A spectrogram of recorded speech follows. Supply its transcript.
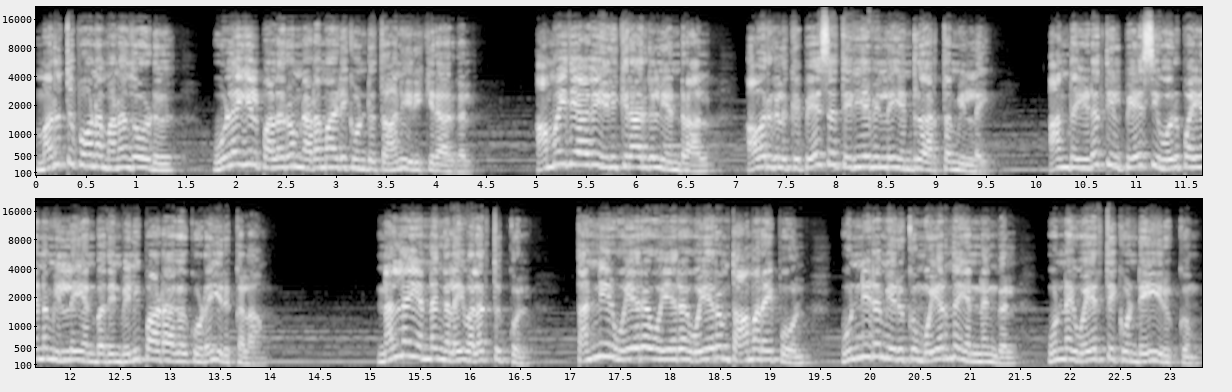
மறுத்து போன மனதோடு உலகில் பலரும் நடமாடிக்கொண்டு தான் இருக்கிறார்கள். அமைதியாக இருக்கிறார்கள் என்றால் அவர்களுக்கு பேச தெரியவில்லை என்று அர்த்தம் இல்லை. அந்த இடத்தில் பேசி ஒரு பயனும் இல்லை என்பதின் வெளிப்பாடாக கூட இருக்கலாம். நல்ல எண்ணங்களை வளர்த்துக்கொள். தண்ணீர் உயர உயர உயரும் தாமரை போல் உன்னிடம் இருக்கும் உயர்ந்த எண்ணங்கள் உன்னை உயர்த்தி கொண்டே இருக்கும்.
